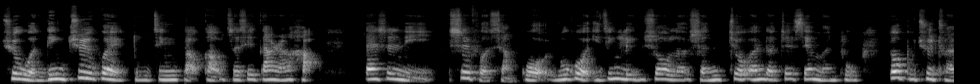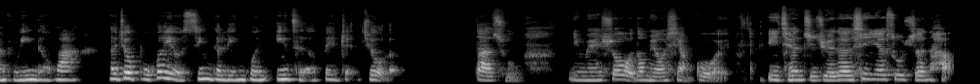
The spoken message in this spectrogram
去稳定聚会、读经祷告，这些当然好。但是你是否想过，如果已经领受了神救恩的这些门徒都不去传福音的话，那就不会有新的灵魂因此而被拯救了。大厨，你没说我都没有想过诶，以前只觉得信耶稣真好，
